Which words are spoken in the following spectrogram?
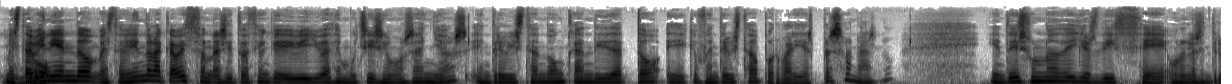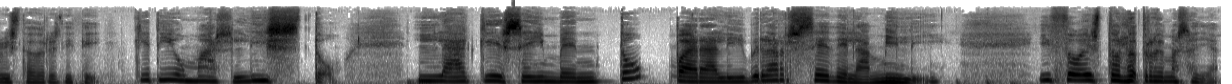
Me está, No- viniendo, me está viniendo a la cabeza una situación que viví yo hace muchísimos años, entrevistando a un candidato eh, que fue entrevistado por varias personas, ¿no? Y entonces uno de ellos dice, uno de los entrevistadores dice, ¿qué tío más listo? La que se inventó para librarse de la mili. Hizo esto, lo otro de más allá.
